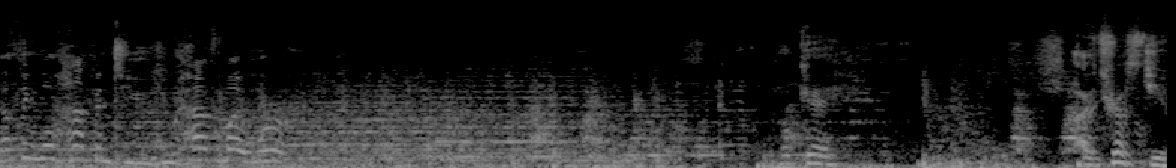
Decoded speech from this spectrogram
Nothing will happen to you. You have my word. Okay. I trust you.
